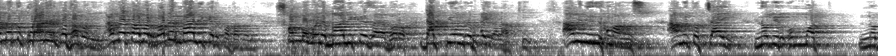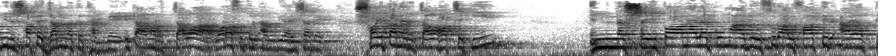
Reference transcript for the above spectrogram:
আমরা তো কোরআনের কথা বলি, আমরা তো আমার রবের মালিকের কথা বলি। সম্ভব হলে মালিকের যায় ধরো ডাকিয়ন রে ভাই আমি নিরীহ মানুষ, আমি তো চাই নবীর উম্মত নবীর সাথে জান্নাতে থাকবে। এটা আমার চাওয়া, ওয়ারাসতুল আম্বিয়া হিসাবে। শয়তানের চাওয়া হচ্ছে কি? আয়াত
